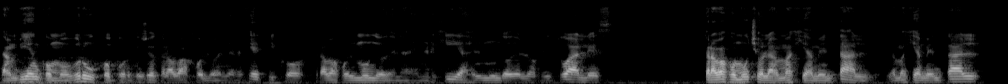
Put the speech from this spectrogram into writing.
también como brujo, porque yo trabajo lo energético, trabajo el mundo de las energías, el mundo de los rituales, trabajo mucho la magia mental. La magia mental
